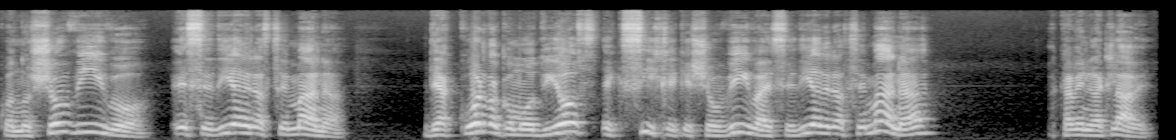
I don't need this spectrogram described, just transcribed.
cuando yo vivo ese día de la semana de acuerdo a como Dios exige que yo viva ese día de la semana? Acá viene la clave.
